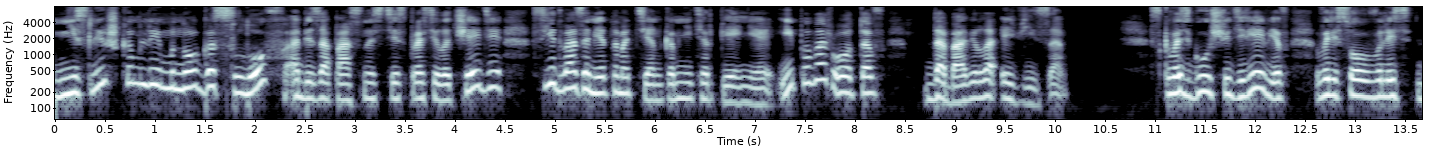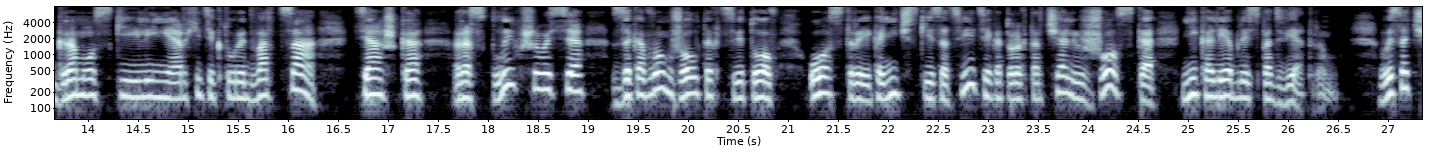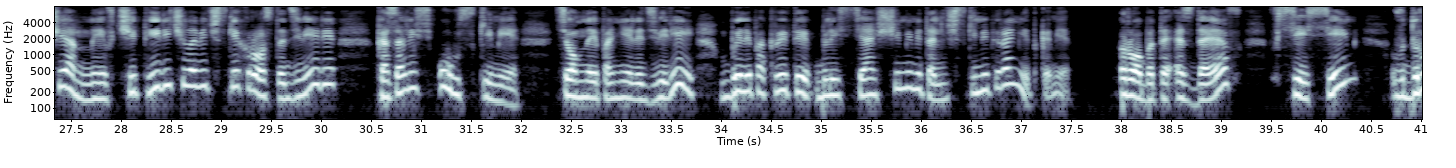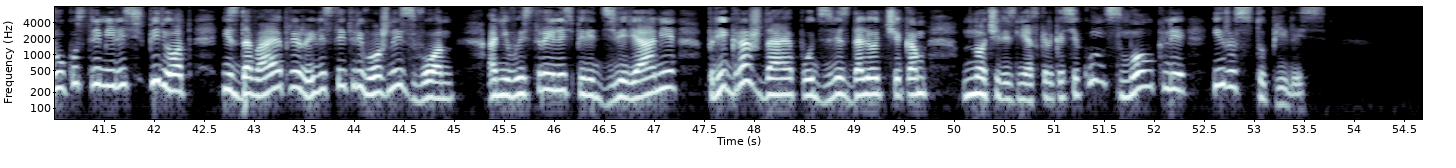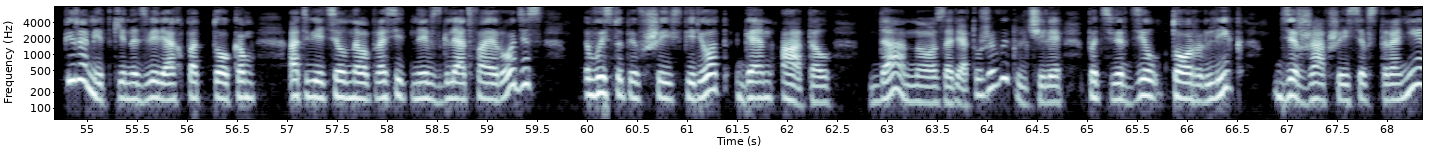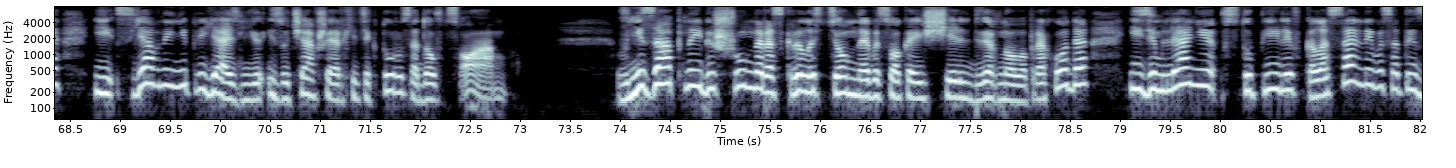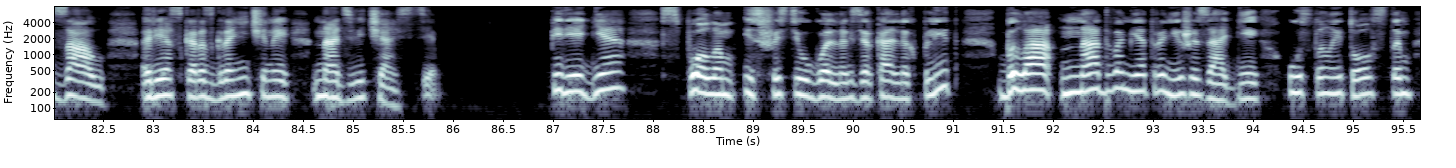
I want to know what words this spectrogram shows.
«Не слишком ли много слов о безопасности?» — спросила Чеди с едва заметным оттенком нетерпения. «И поворотов», — добавила Эвиза. Сквозь гущу деревьев вырисовывались громоздкие линии архитектуры дворца, тяжко расплывшегося за ковром желтых цветов, острые конические соцветия которых торчали жестко, не колеблясь под ветром. Высоченные в четыре человеческих роста двери казались узкими. Темные панели дверей были покрыты блестящими металлическими пирамидками. Роботы СДФ, все семь, вдруг устремились вперед, издавая прерывистый тревожный звон. Они выстроились перед дверями, преграждая путь звездолетчикам, но через несколько секунд смолкли и расступились. «Пирамидки на дверях под током», — ответил на вопросительный взгляд Файродис, выступивший вперед Ген Атл. «Да, но заряд уже выключили», — подтвердил Тор Лик, — державшийся в стороне и с явной неприязнью изучавший архитектуру садов Цоам. Внезапно и бесшумно раскрылась темная высокая щель дверного прохода, и земляне вступили в колоссальной высоты зал, резко разграниченный на две части. Передняя, с полом из шестиугольных зеркальных плит, была на два метра ниже задней, устланной толстым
